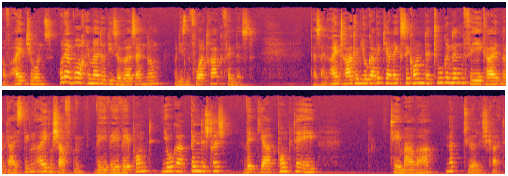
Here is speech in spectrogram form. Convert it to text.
auf iTunes oder wo auch immer du diese Hörsendung und diesen Vortrag findest. Das ist ein Eintrag im Yoga Vidya Lexikon der Tugenden, Fähigkeiten und geistigen Eigenschaften www.yoga-vidya.de vidya.de. Thema war Natürlichkeit.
